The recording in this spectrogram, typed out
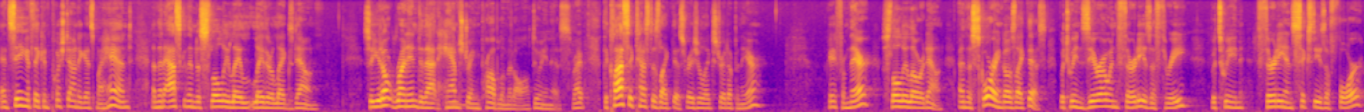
and seeing if they can push down against my hand and then asking them to slowly lay, lay their legs down. So you don't run into that hamstring problem at all doing this, right? The classic test is like this. Raise your legs straight up in the air. Okay, from there, slowly lower down. And the scoring goes like this. Between 0 and 30 is a 3. Between 30 and 60 is a 4.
